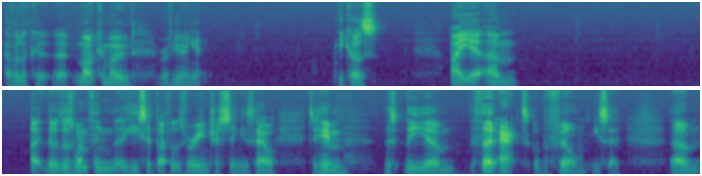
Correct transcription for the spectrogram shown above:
have a look at uh, Mark Kermode reviewing it because I uh, um I, there was one thing that he said that I thought was very interesting is how to him the the um, the third act of the film, he said, um,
